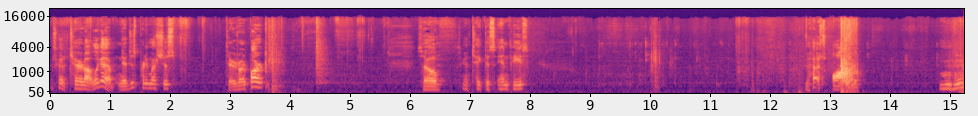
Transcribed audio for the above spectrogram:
just going to tear it off. Look at that. It just pretty much just tears right apart. So I'm to take this end piece. That's awesome. Mm-hmm.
